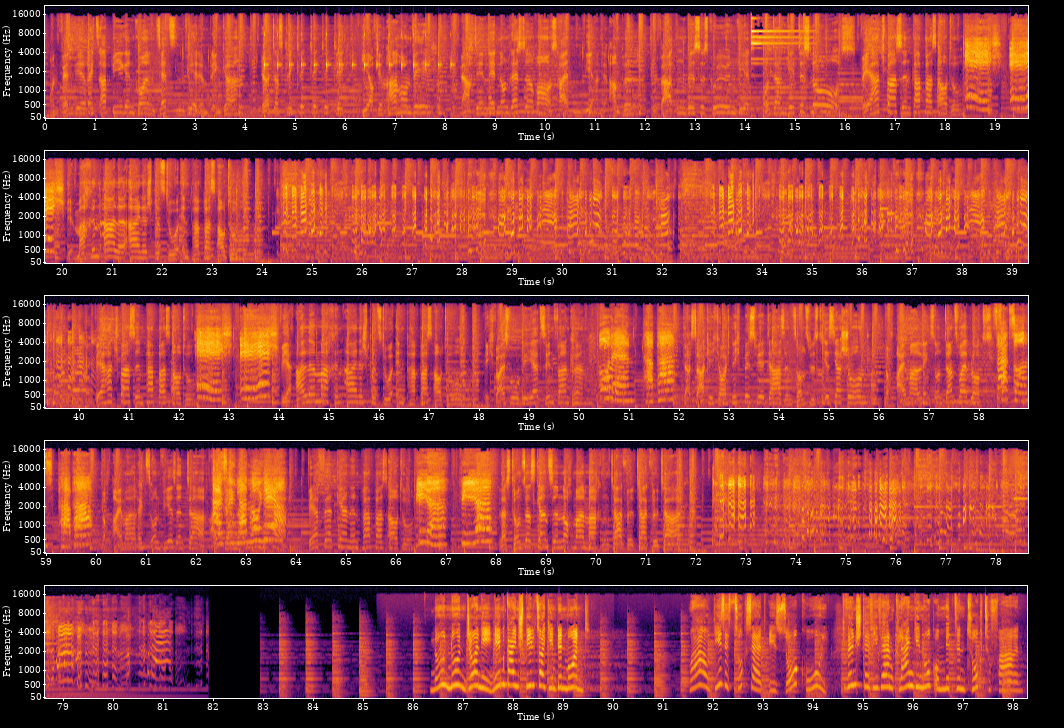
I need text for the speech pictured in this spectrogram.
Und wenn wir rechts abbiegen wollen, setzen wir den Blinker. Hört das Klick, Klick, Klick, Klick, Klick hier auf dem Ahornweg. Nach den Läden und Restaurants halten wir an der Ampel. Wir warten, bis es grün wird und dann geht es los. Wer hat Spaß in Papas Auto? Ich, ich. Wir machen alle eine Spritztour in Papas Auto. Spaß in Papas Auto? Ich, ich. Wir alle machen eine Spritztour in Papas Auto. Ich weiß, wo wir jetzt hinfahren können. Wo denn, Papa? Das sag ich euch nicht, bis wir da sind, sonst wisst ihr es ja schon. Noch einmal links und dann zwei Blocks. Sag's uns, Papa. Noch einmal rechts und wir sind da. Als England, oh yeah! Wer fährt gerne in Papas Auto? Wir, wir. Lasst uns das Ganze nochmal machen, Tag für Tag für Tag. Nun, nun, Johnny, nimm kein Spielzeug in den Mund. Dieses Zugset ist so cool. Ich wünschte, wir wären klein genug, um mit dem Zug zu fahren.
